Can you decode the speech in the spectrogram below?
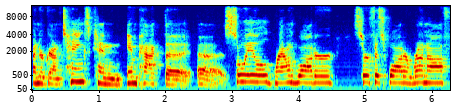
underground tanks can impact the uh, soil, groundwater, surface water runoff.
